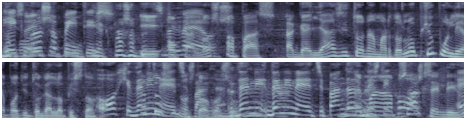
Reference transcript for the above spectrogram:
Οι εκπρόσωποι Οι της. εκπρόσωποι Η- της, ο βεβαίως. καλό παπάς αγκαλιάζει τον αμαρτωλό πιο πολύ από ότι τον καλοπιστό. Όχι, δεν Αυτός είναι έτσι ο πάντα. στόχος του. Δεν, δεν είναι έτσι πάντα. Ε, μα δυστυχώς. ψάξε λίγο. Ε,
